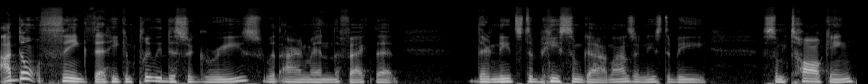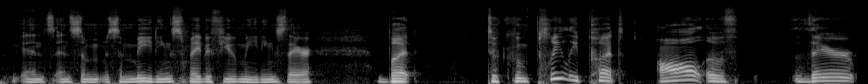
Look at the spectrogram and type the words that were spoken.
I don't think that he completely disagrees with Iron Man in the fact that there needs to be some guidelines, there needs to be some talking and and some some meetings, maybe a few meetings there, but to completely put all of their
